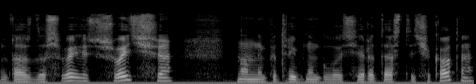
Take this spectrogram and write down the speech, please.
шви- швидше. Нам не потрібно було ці ретести чекати.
